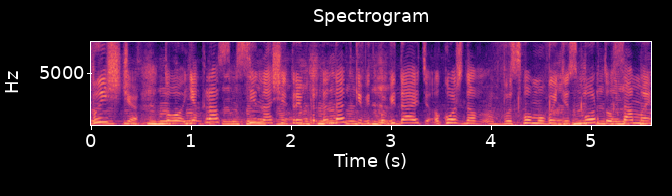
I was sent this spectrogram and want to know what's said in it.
вище. То якраз всі наші три претендентки відповідають кожна в своєму виді спорту саме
